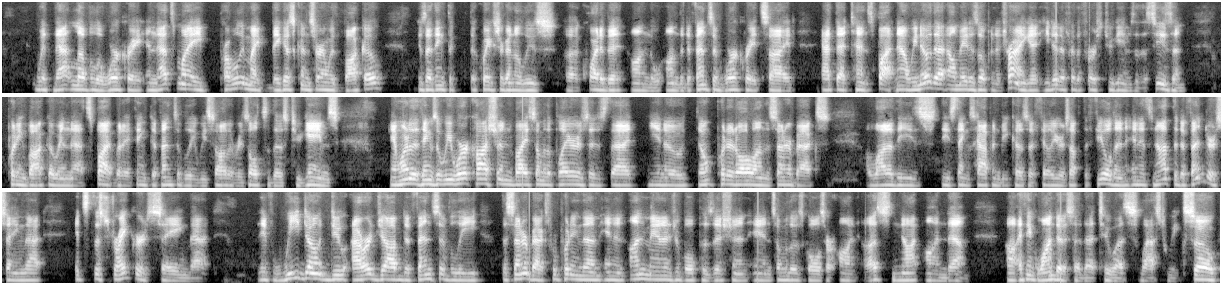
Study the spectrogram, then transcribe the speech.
with that level of work rate. And that's my probably my biggest concern with Vako because I think the, the Quakes are going to lose uh, quite a bit on the on the defensive work rate side at that 10 spot. Now we know that Almeyda's open to trying it. He did it for the first two games of the season, putting Vako in that spot. But I think defensively, we saw the results of those two games. And one of the things that we were cautioned by some of the players is that, you know, don't put it all on the center backs. A lot of these these things happen because of failures up the field. And, and it's not the defenders saying that, it's the strikers saying that. If we don't do our job defensively, the center backs, we're putting them in an unmanageable position, and some of those goals are on us, not on them. Uh, I think Wondo said that to us last week. So,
